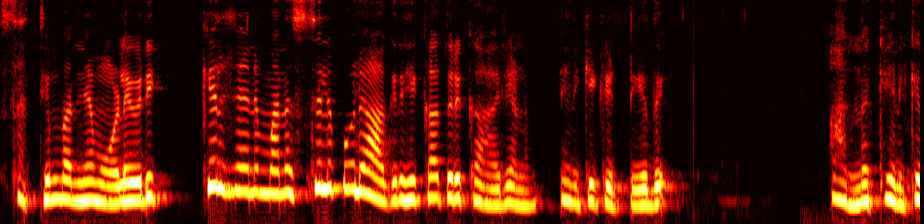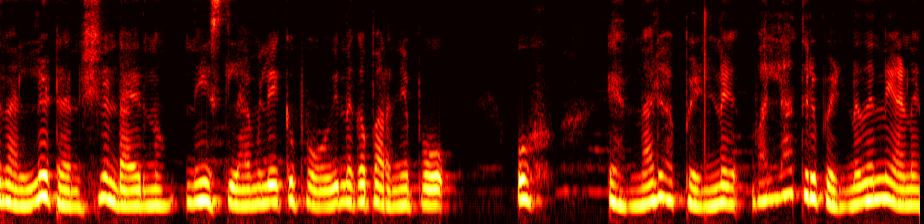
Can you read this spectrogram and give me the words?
സത്യം പറഞ്ഞ മോളെ ഒരിക്കലും ഞാൻ മനസ്സിൽ പോലും ആഗ്രഹിക്കാത്തൊരു കാര്യമാണ് എനിക്ക് കിട്ടിയത്. അന്നൊക്കെ എനിക്ക് നല്ല ടെൻഷൻ ഉണ്ടായിരുന്നു. നീ ഇസ്ലാമിലേക്ക് പോയി എന്നൊക്കെ പറഞ്ഞപ്പോൾ ഓഹ് എന്നാലും ആ പെണ്ണ് വല്ലാത്തൊരു പെണ്ണ് തന്നെയാണ്.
